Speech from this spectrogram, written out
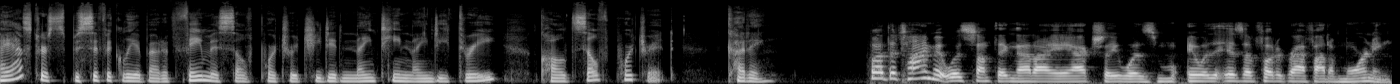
I asked her specifically about a famous self portrait she did in 1993 called Self Portrait Cutting. Well, at the time, it was something that I actually was. It was is a photograph out of mourning,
